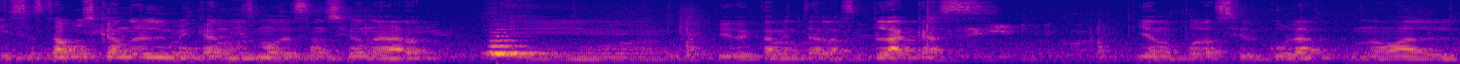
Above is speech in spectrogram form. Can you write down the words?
y, se está buscando el mecanismo de sancionar eh, directamente a las placas que ya no pueda circular, no al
